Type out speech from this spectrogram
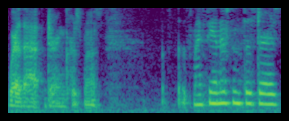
wear that during christmas. What's this? My sanderson sisters.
